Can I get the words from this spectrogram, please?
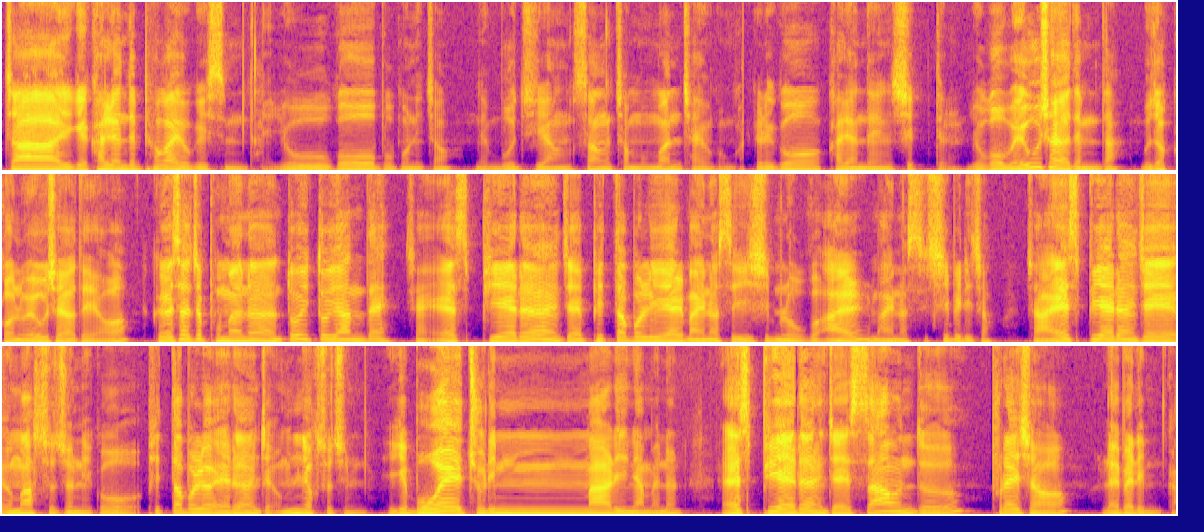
자, 이게 관련된 표가 여기 있습니다. 요거 부분이죠. 네, 무지향성 점음원 자유공간 그리고 관련된 식들. 요거 외우셔야 됩니다. 무조건 외우셔야 돼요. 그래서 이제 보면은 또이또이한데 SPL은 이제 PWL-20 로그 R-11이죠. 자, SPL은 이제 음압 수준이고 PWL은 이제 음력 수준입니다. 이게 뭐의 줄임 말이냐면은 SPL은 이제 사운드 프레셔 레벨입니다. 그러니까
